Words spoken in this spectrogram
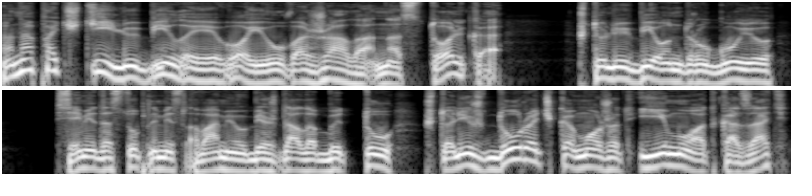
Она почти любила его и уважала настолько, что, люби он другую, всеми доступными словами убеждала бы ту, что лишь дурочка может ему отказать.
